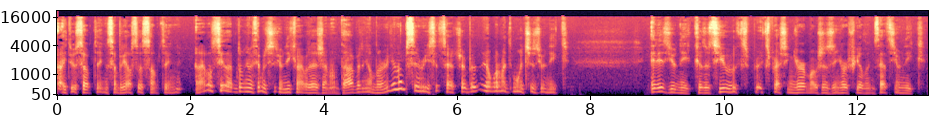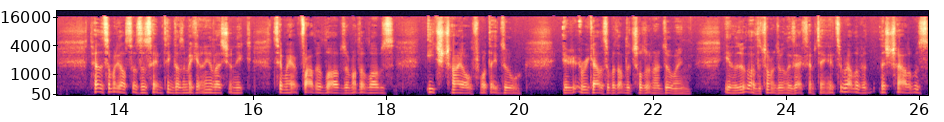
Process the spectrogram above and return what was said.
I do something, somebody else does something, and I don't see that I'm doing anything which is unique in my Hashem. I'm davening, I'm learning, and I'm serious, etc. But you know, what am I doing which is unique? It is unique because it's you exp- expressing your emotions and your feelings. That's unique. The fact that somebody else does the same thing doesn't make it any less unique. Same way a father loves or mother loves each child for what they do, regardless of what other children are doing. Even other children are doing the exact same thing, it's irrelevant. This child was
